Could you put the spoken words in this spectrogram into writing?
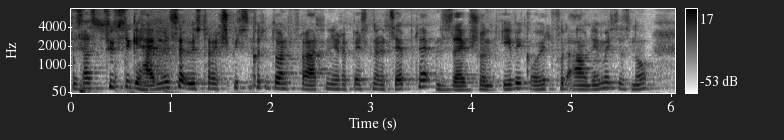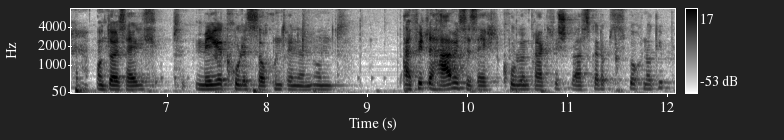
Das heißt Süße Geheimnisse. Österreichs Spitzenkonditoren verraten ihre besten Rezepte. Und das ist eigentlich schon ewig alt. Von A&M ist das noch. Und da ist eigentlich mega coole Sachen drinnen. Und auch für daheim ist es echt cool und praktisch. Ich weiß gar nicht, ob es das Buch noch gibt.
